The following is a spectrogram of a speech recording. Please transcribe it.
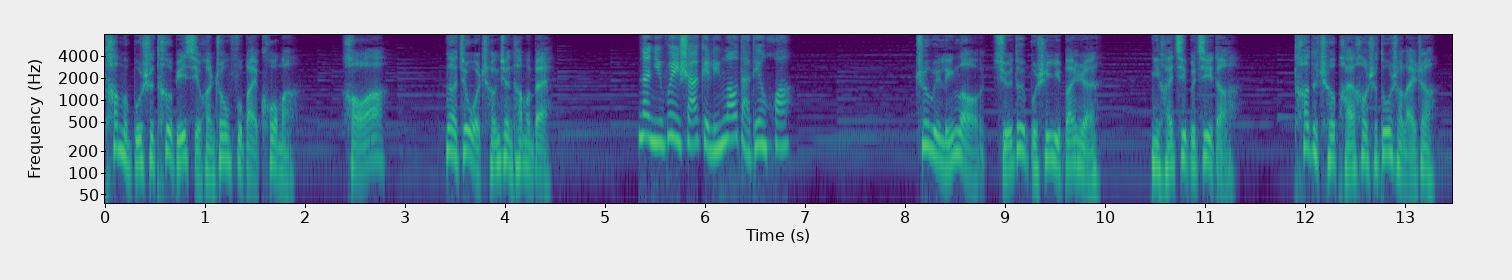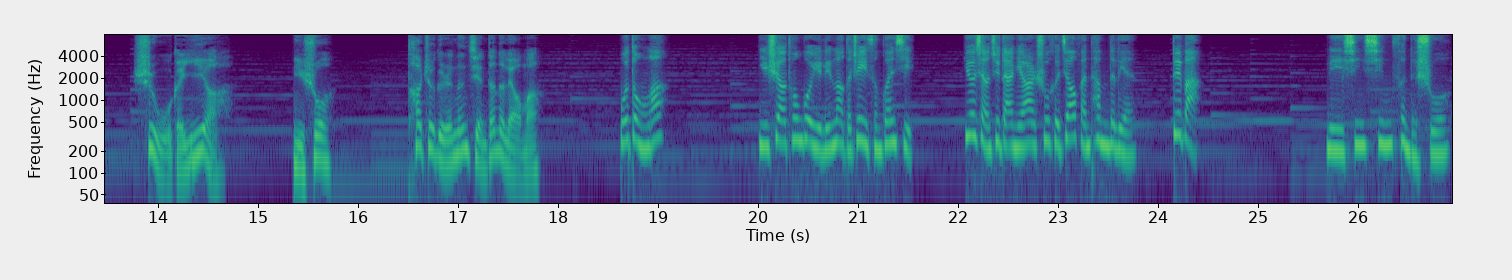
他们不是特别喜欢装富摆阔吗？好啊，那就我成全他们呗。那你为啥给林老打电话？这位林老绝对不是一般人。你还记不记得他的车牌号是多少来着？是五个一啊！你说他这个人能简单的了吗？我懂了，你是要通过与林老的这一层关系，又想去打你二叔和焦凡他们的脸，对吧？李欣兴奋地说：“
